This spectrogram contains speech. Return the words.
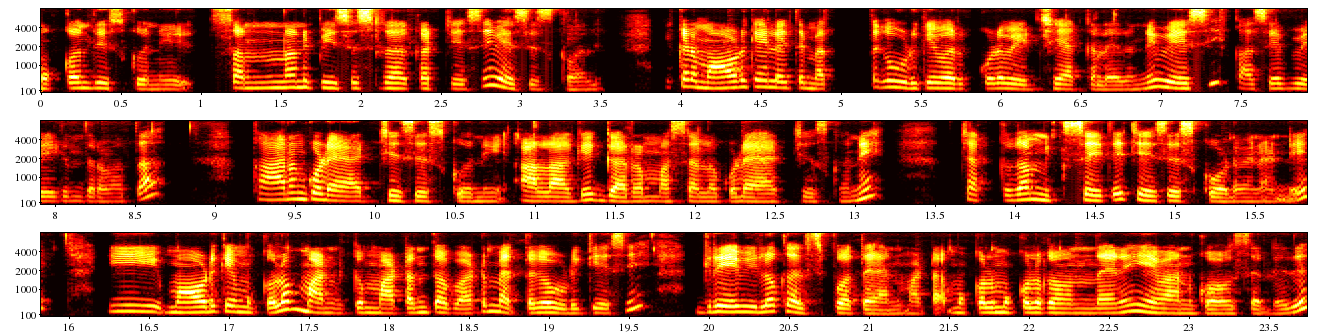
ముక్కను తీసుకొని సన్నని పీసెస్గా కట్ చేసి వేసేసుకోవాలి. ఇక్కడ మామిడికాయలు అయితే మెత్త మెత్తగా ఉడికే వరకు కూడా వెయిట్ చేయక్కర్లేదండి. వేసి కాసేపు వేగిన తర్వాత కారం కూడా యాడ్ చేసేసుకొని అలాగే గరం మసాలా కూడా యాడ్ చేసుకొని చక్కగా మిక్స్ అయితే చేసేసుకోవడమేనండి. ఈ మామిడికాయ ముక్కలు మన మటన్తో పాటు మెత్తగా ఉడికేసి గ్రేవీలో కలిసిపోతాయి అన్నమాట ముక్కలు ముక్కలుగా ఉందని ఏమనుకోవసరం లేదు.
